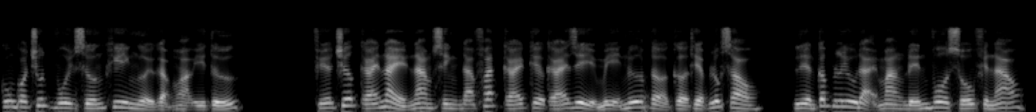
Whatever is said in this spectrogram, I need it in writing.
cũng có chút vui sướng khi người gặp họa ý tứ. Phía trước cái này nam sinh đã phát cái kia cái gì mỹ nữ tờ cờ thiệp lúc sau, liền cấp Lưu Đại mang đến vô số phiền não,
